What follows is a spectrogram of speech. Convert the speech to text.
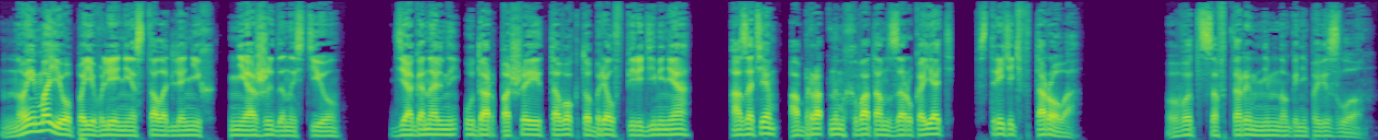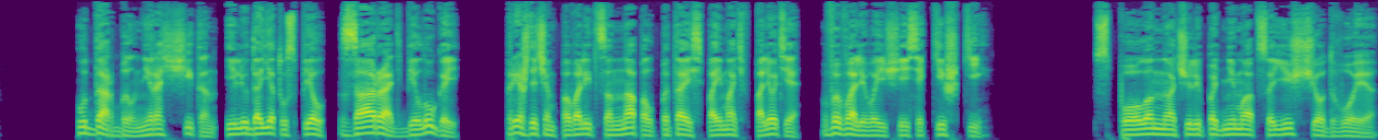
Но и мое появление стало для них неожиданностью. Диагональный удар по шее того, кто брел впереди меня, а затем обратным хватом за рукоять встретить второго. Вот со вторым немного не повезло. Удар был не рассчитан, и людоед успел заорать белугой, прежде чем повалиться на пол, пытаясь поймать в полете вываливающиеся кишки. С пола начали подниматься еще двое,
